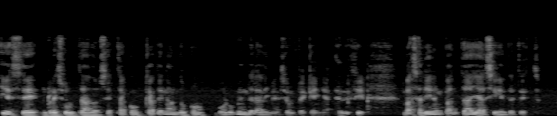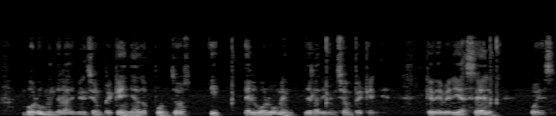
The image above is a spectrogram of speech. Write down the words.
Y ese resultado se está concatenando con volumen de la dimensión pequeña. Es decir, va a salir en pantalla el siguiente texto. Volumen de la dimensión pequeña, dos puntos, y el volumen de la dimensión pequeña, que debería ser pues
